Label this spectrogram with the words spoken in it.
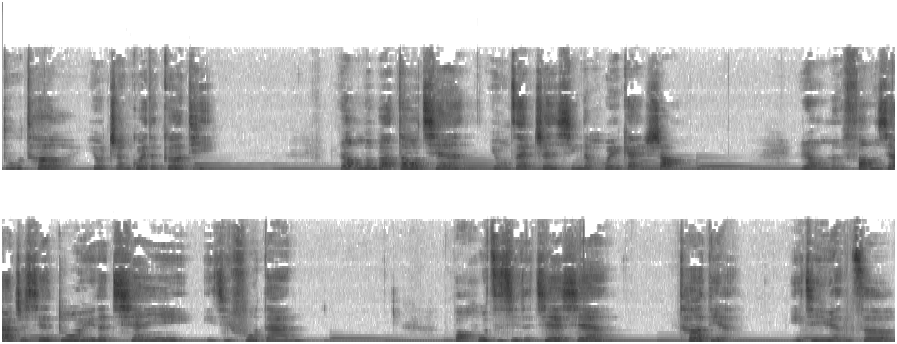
独特又珍贵的个体。让我们把道歉用在真心的悔改上。让我们放下这些多余的歉意以及负担，保护自己的界限、特点以及原则，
